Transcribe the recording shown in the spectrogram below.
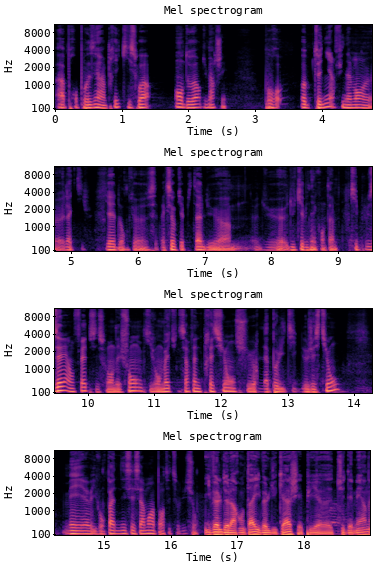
à proposer un prix qui soit en dehors du marché pour obtenir finalement euh, l'actif. Il y a donc euh, cet accès au capital du, cabinet comptable. Qui plus est, en fait, c'est souvent des fonds qui vont mettre une certaine pression sur la politique de gestion mais euh, ils vont pas nécessairement apporter de solution. Ils veulent de la renta, ils veulent du cash, et puis euh, tu démerdes.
